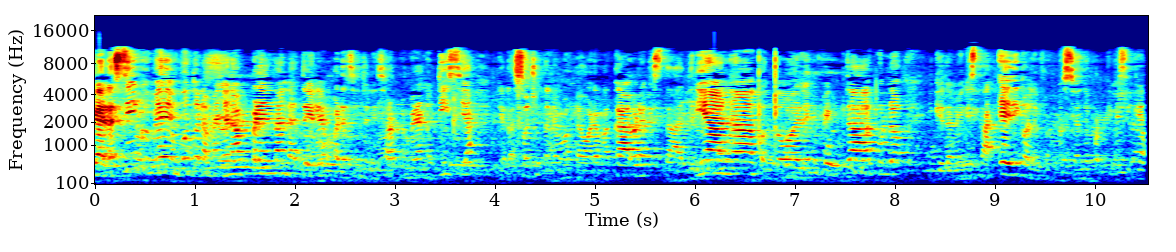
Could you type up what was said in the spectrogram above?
que a las 5 y media en punto de la mañana prendan la tele para sintonizar Primera Noticia, que a las 8 tenemos la hora macabra, que está Adriana con todo el espectáculo y que también está Eddie con la información deportiva. Así que.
